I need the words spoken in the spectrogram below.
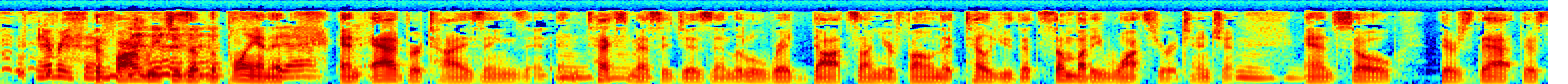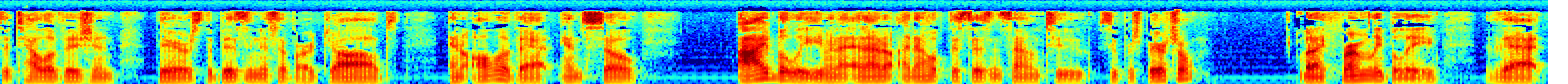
Everything. the far reaches of the planet Yeah. and advertisings and, and text mm-hmm. messages and little red dots on your phone that tell you that somebody wants your attention. And so there's that, there's the television, there's the busyness of our jobs and all of that. And so I believe, and I, and I, don't, and I hope this doesn't sound too super spiritual, but I firmly believe that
